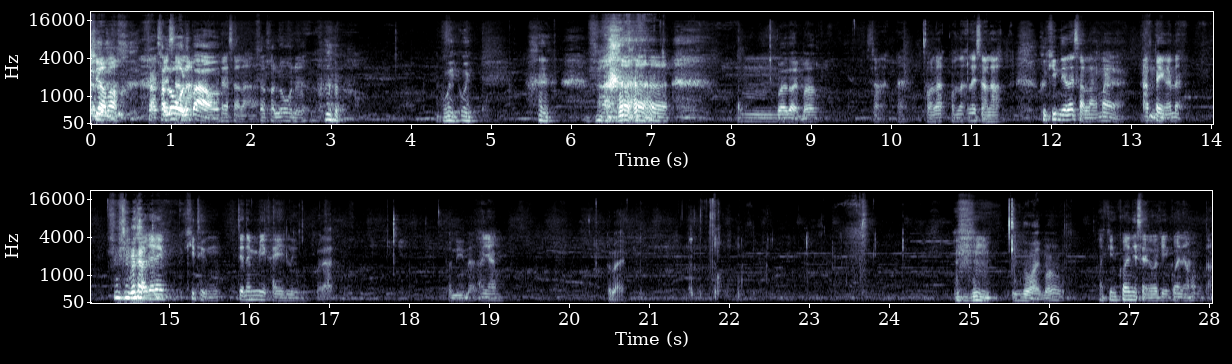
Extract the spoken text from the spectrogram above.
เชื่อเปล่าคาคาโร่หรือเปล่าได้สาระคาคาโร่นะ อุ้ยอุ้ยอืมอร่อยมาก สาระอะพอละพอละไร้สาระ คือคลิปนี้ไร้สาระมากอะอัพไปงั้นอะเขาจะได้คิดถึงจะได้ไม่มีใครลืมมาละตอนนี้นะเอายังทำไม อร่อยมาก เรากินกล้วยนี่เสร็จเรากินกล้วยในห้องต่อ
